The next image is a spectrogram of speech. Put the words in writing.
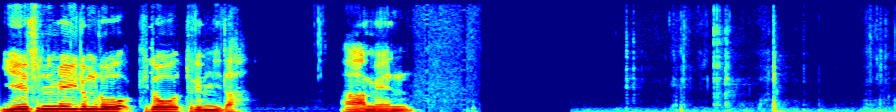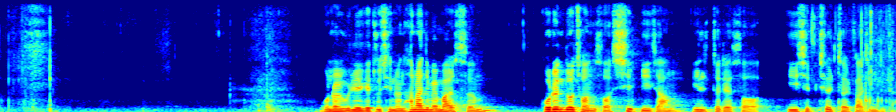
예수님의 이름으로 기도드립니다. 아멘. 오늘 우리에게 주시는 하나님의 말씀 고린도 전서 12장 1절에서 27절까지입니다.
